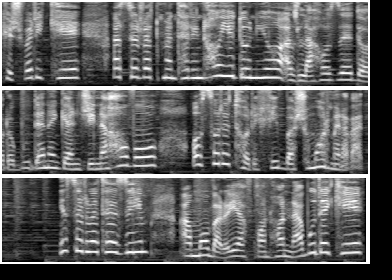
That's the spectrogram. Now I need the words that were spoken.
کشوری که از ثروتمندترین های دنیا از لحاظ دارا بودن گنجینه ها و آثار تاریخی به شمار می رود. این ثروت عظیم اما برای افغان ها نبوده که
